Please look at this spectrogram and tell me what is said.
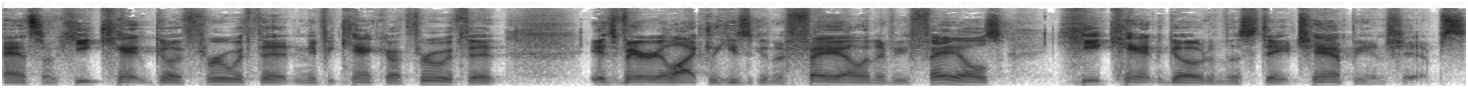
and so he can't go through with it. And if he can't go through with it, it's very likely he's going to fail. And if he fails, he can't go to the state championships.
